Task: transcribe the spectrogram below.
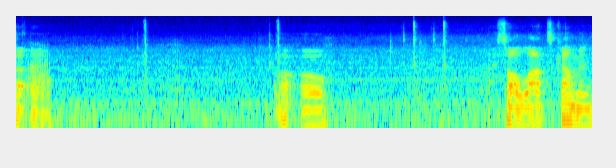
Uh-oh. Uh-oh. I saw lots coming.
